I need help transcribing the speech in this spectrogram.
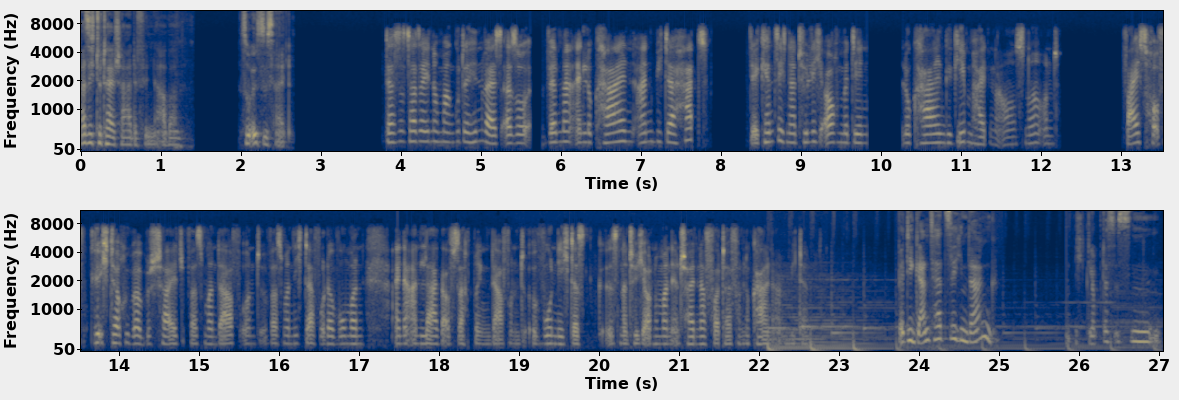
was ich total schade finde, aber so ist es halt. Das ist tatsächlich nochmal ein guter Hinweis. Also wenn man einen lokalen Anbieter hat, der kennt sich natürlich auch mit den lokalen Gegebenheiten aus ne? und weiß hoffentlich darüber Bescheid, was man darf und was man nicht darf oder wo man eine Anlage aufs Dach bringen darf und wo nicht. Das ist natürlich auch nochmal ein entscheidender Vorteil von lokalen Anbietern. Betty, ganz herzlichen Dank. Ich glaube, das ist ein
